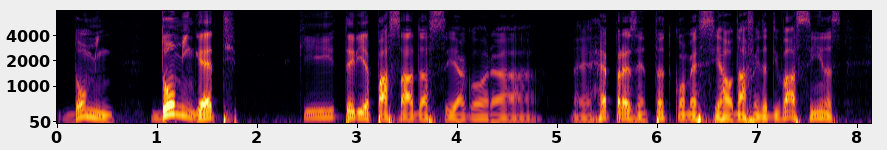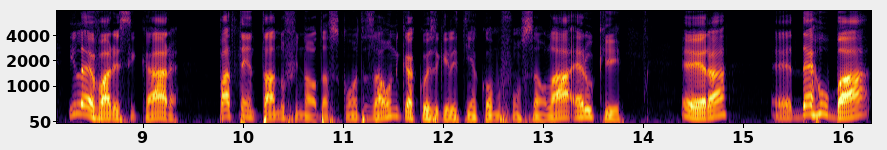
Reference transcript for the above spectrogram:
Domin Dominguete, que teria passado a ser agora né, representante comercial na venda de vacinas, e levaram esse cara para tentar, no final das contas, a única coisa que ele tinha como função lá era o quê? Era eh, derrubar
